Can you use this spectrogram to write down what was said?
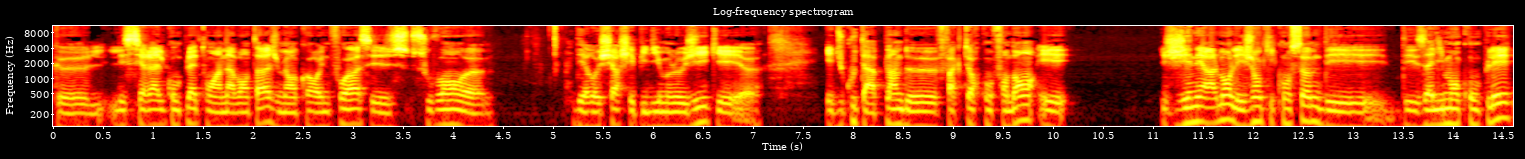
que les céréales complètes ont un avantage, mais encore une fois, c'est souvent euh, des recherches épidémiologiques et euh, et du coup, tu as plein de facteurs confondants et généralement les gens qui consomment des, des aliments complets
